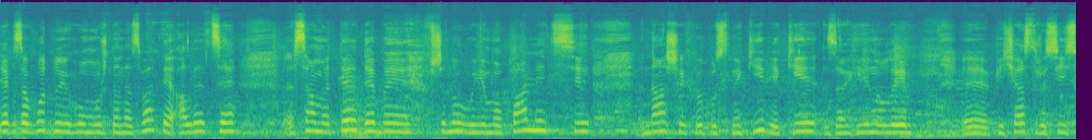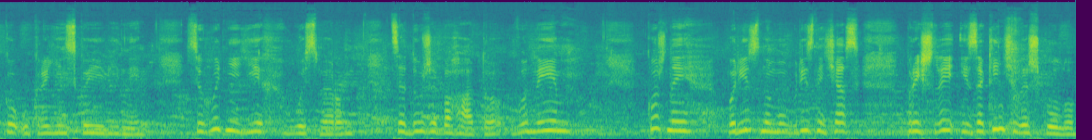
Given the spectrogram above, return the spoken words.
як завгодно його можна назвати, але це саме те, де ми вшановуємо пам'ять наших випускників, які загинули е, під час російсько-української війни. Сьогодні їх восьмеро. Це дуже багато. Вони кожний по-різному в різний час прийшли і закінчили школу,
